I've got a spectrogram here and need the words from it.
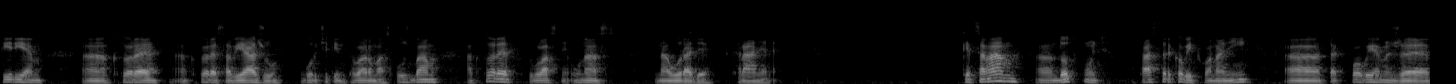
firiem, ktoré, ktoré sa viažu k určitým tovarom a službám a ktoré sú vlastne u nás na úrade chránené. Keď sa mám dotknúť fast trackových konaní, tak poviem, že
